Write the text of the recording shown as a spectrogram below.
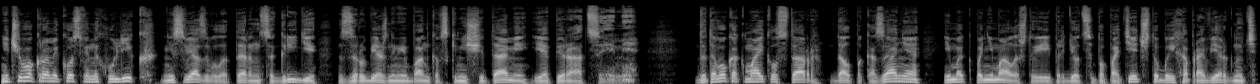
Ничего, кроме косвенных улик, не связывало Терренса Гриди с зарубежными банковскими счетами и операциями. До того, как Майкл Старр дал показания, и Мэг понимала, что ей придется попотеть, чтобы их опровергнуть,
